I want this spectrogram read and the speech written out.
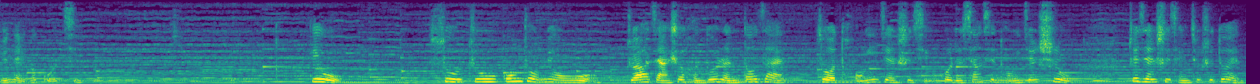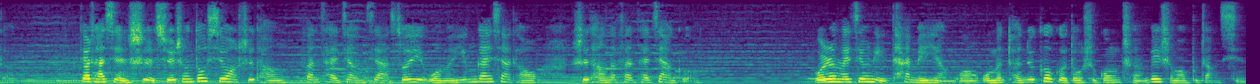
与哪个国际？第五，诉诸公众谬误，主要假设很多人都在做同一件事情，或者相信同一件事物，这件事情就是对的。调查显示，学生都希望食堂饭菜降价，所以我们应该下调食堂的饭菜价格。我认为经理太没眼光。我们团队个个都是功臣，为什么不涨薪？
